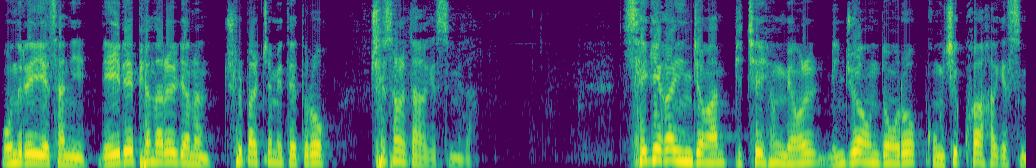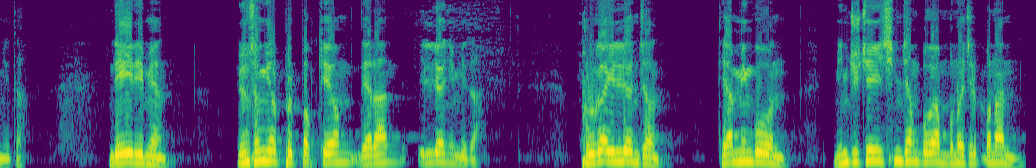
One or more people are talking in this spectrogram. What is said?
오늘의 예산이 내일의 변화를 여는 출발점이 되도록 최선을 다하겠습니다. 세계가 인정한 빛의 혁명을 민주화 운동으로 공식화하겠습니다. 내일이면 윤석열 불법 계엄 내란 1년입니다. 불과 1년 전 대한민국은 민주주의 심장부가 무너질 뻔한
